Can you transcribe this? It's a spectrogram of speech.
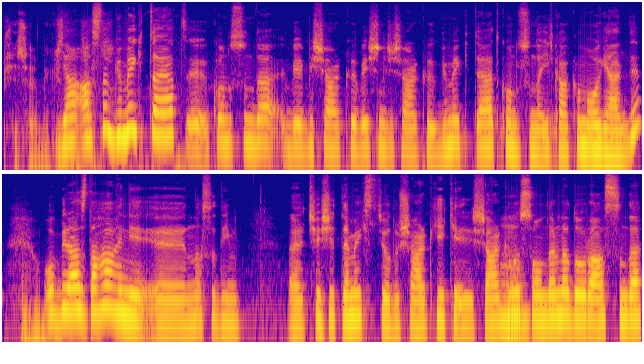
bir şey söylemek istedim. Ya aslında Güme Gitti Hayat e, konusunda bir şarkı, beşinci şarkı Güme Gitti Hayat konusunda ilk aklıma o geldi. Hı hı. O biraz daha hani e, nasıl diyeyim e, çeşitlemek istiyordu şarkıyı. Şarkının hı. sonlarına doğru aslında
